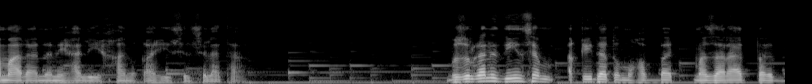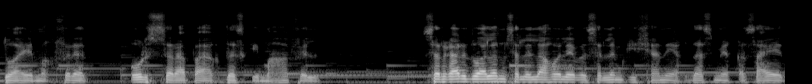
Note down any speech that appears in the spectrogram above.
ہمارا ننحالی خانقاہی سلسلہ تھا۔ بزرگان دین سے عقیدت و محبت، مزارات پر دعائے مغفرت، اور سراپا اقدس کی محافل۔ سرکار دو عالم صلی اللہ علیہ وسلم کی شان اقدس میں قصائد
